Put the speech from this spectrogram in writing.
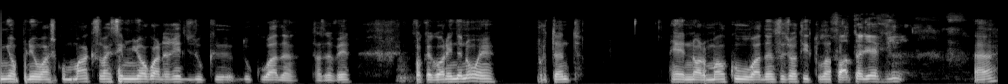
na minha opinião, acho que o Max vai ser melhor guarda-redes do que, do que o Adam, estás a ver? Só que agora ainda não é. Portanto, é normal que o Adam seja o titular. Falta-lhe 20. Hã?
